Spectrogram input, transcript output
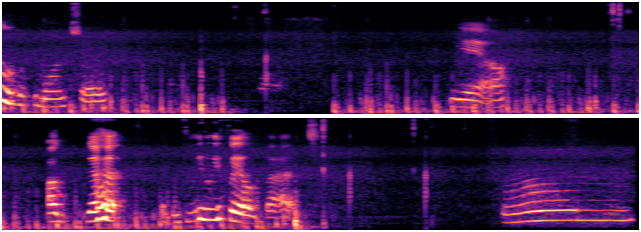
kill a Pokemon. So, yeah. Oh, I completely failed that. Um,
